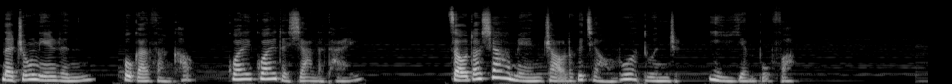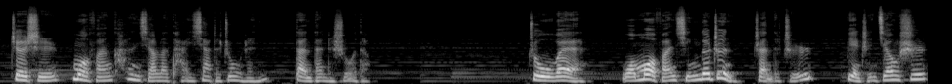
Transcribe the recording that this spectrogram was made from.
那中年人不敢反抗，乖乖的下了台，走到下面找了个角落蹲着，一言不发。这时，莫凡看向了台下的众人，淡淡的说道。诸位，我莫凡行得正，站得直，变成僵尸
